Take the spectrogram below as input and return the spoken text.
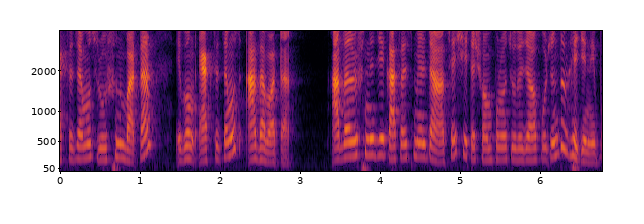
এক চা চামচ রসুন বাটা এবং এক চা চামচ আদা বাটা। আদা রসুনের যে কাঁচা স্মেলটা আছে সেটা সম্পূর্ণ চলে যাওয়া পর্যন্ত ভেজে নেব।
